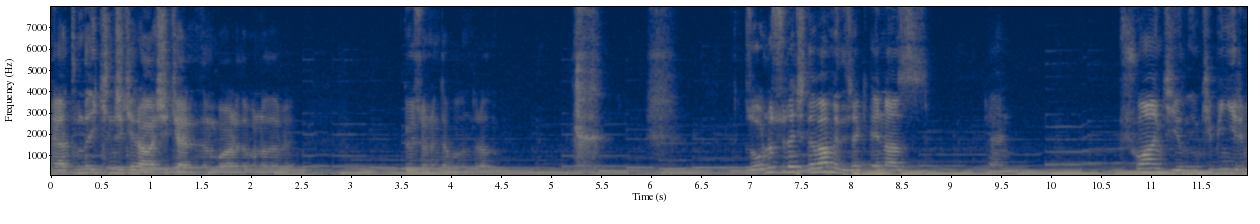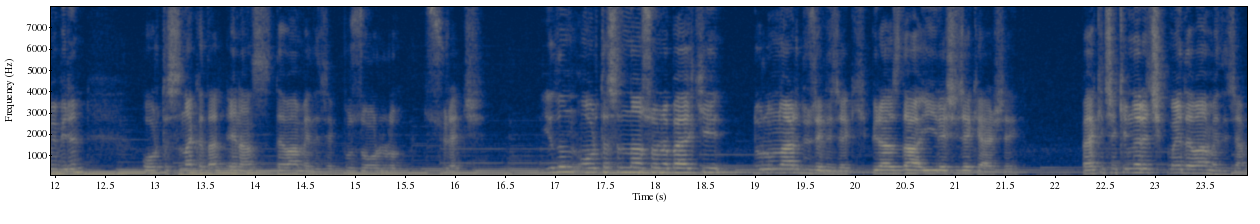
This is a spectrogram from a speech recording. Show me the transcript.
Hayatımda ikinci kere aşikar dedim bu arada. Buna da bir göz önünde bulunduralım. zorlu süreç devam edecek en az şu anki yılın 2021'in ortasına kadar en az devam edecek bu zorlu süreç. Yılın ortasından sonra belki durumlar düzelecek. Biraz daha iyileşecek her şey. Belki çekimlere çıkmaya devam edeceğim.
